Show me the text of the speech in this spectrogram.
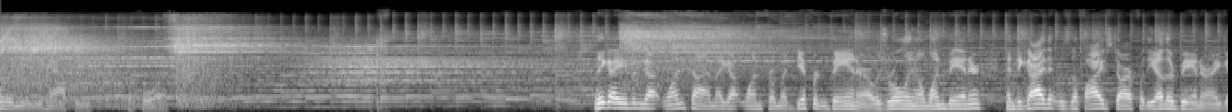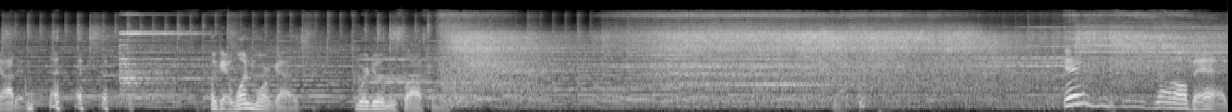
really made me happy I think I even got one time, I got one from a different banner. I was rolling on one banner, and the guy that was the five star for the other banner, I got him. okay, one more, guys. We're doing this last one. Yeah, it's not all bad.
